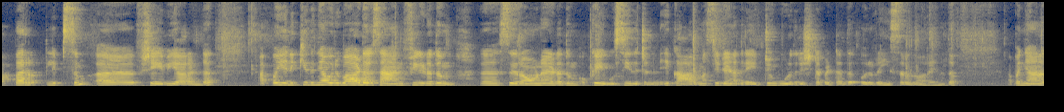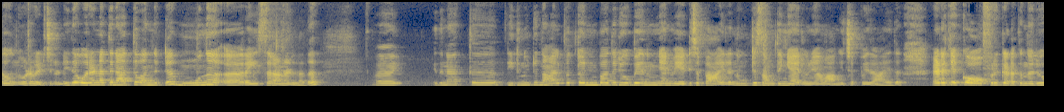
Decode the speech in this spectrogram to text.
അപ്പർ ലിപ്സും ഷേവ് ചെയ്യാറുണ്ട്. അപ്പോൾ എനിക്കിത് ഞാൻ ഒരുപാട് സാൻഫിയുടേതും സിറോണയുടേതും ഒക്കെ യൂസ് ചെയ്തിട്ടുണ്ട്. എനിക്ക് കാർമസിയുടെയാണ് അതിൽ ഏറ്റവും കൂടുതൽ ഇഷ്ടപ്പെട്ടത് ഒരു റേസർ എന്ന് പറയുന്നത്. അപ്പം ഞാനത് ഒന്നുകൂടെ മേടിച്ചിട്ടുണ്ട്. ഇത് ഒരെണ്ണത്തിനകത്ത് വന്നിട്ട് മൂന്ന് റേസറാണ് ഉള്ളത്. ഇതിനകത്ത് ഇരുന്നൂറ്റി നാൽപ്പത്തൊൻപത് രൂപയൊന്നും ഞാൻ മേടിച്ചപ്പോൾ ആയില്ല. നൂറ്റി സംതിങ് ആയിരുന്നു ഞാൻ വാങ്ങിച്ചപ്പോൾ ഇതായത്. ഇടയ്ക്കൊക്കെ ഓഫറിൽ കിടക്കുന്നൊരു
